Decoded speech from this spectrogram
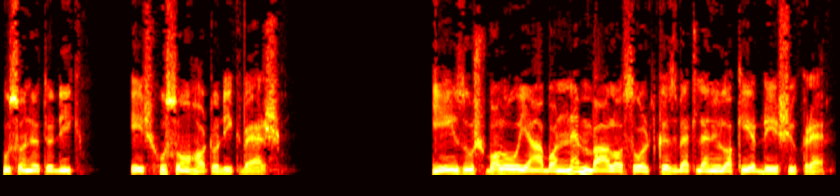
25. és 26. vers. Jézus valójában nem válaszolt közvetlenül a kérdésükre.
